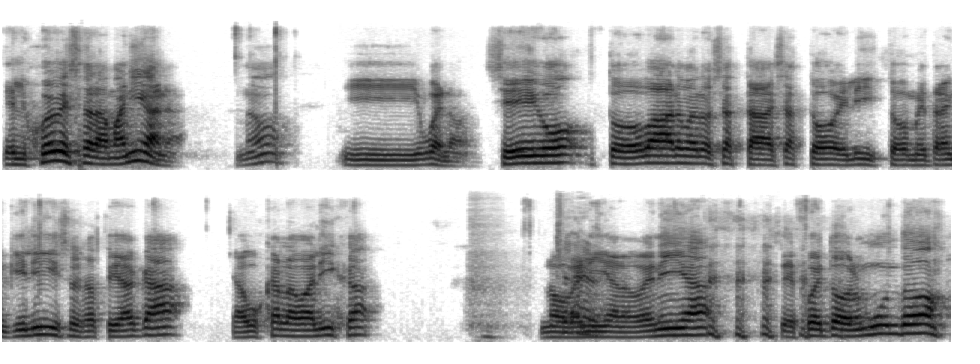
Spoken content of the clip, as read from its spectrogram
el jueves a la mañana, ¿no? Y bueno, llego, todo bárbaro, ya está, ya estoy listo, me tranquilizo, ya estoy acá, a buscar la valija. No Claro. venía, no venía, se fue todo el mundo,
